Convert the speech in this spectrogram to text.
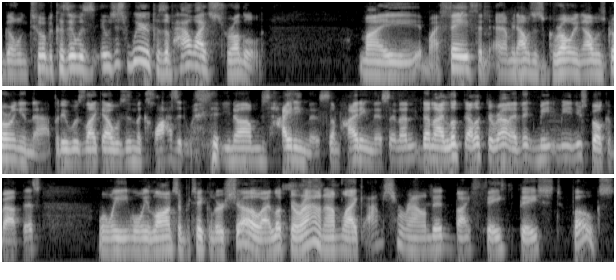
going to it because it was it was just weird because of how i struggled my my faith and, and, i mean i was just growing i was growing in that but it was like i was in the closet with it you know i'm just hiding this i'm hiding this and then, then i looked i looked around i think me, me and you spoke about this when we when we launched a particular show, I looked around. I'm like, I'm surrounded by faith based folks.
